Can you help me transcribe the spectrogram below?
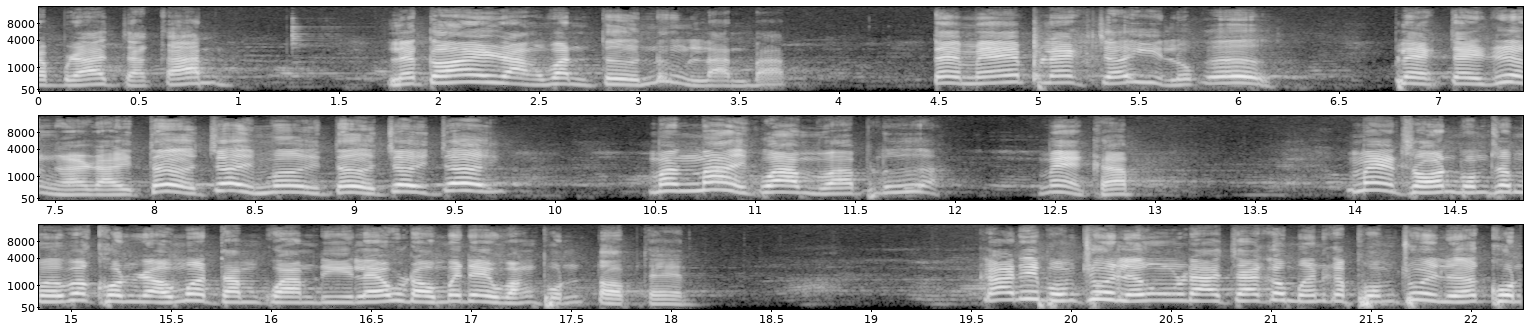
รับราชการ แล้วก็ให้รางวัลตื่นหนึ่งล้านบาท แต่แม้แปลกใจลูกเออแปลกใจเรื่องอะไร เตอเจ้ยเมยเตอเจ้ยเจ้ยมันไม่ความว่าเปลือแม่ครับ แม่สอนผมเสมอว่าคนเราเมื่อทำความดีแล้วเราไม่ได้หวังผลตอบแทน การที่ผมช่วยเหลือองค์ราชาก็เหมือนกับผมช่วยเหลือคน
